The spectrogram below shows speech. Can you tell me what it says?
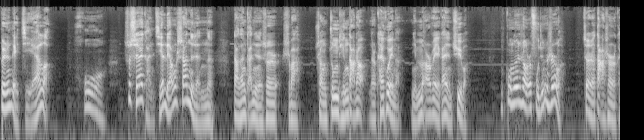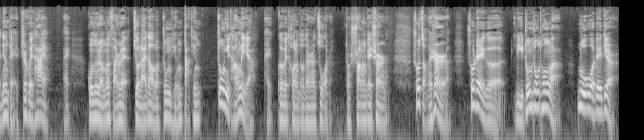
被人给劫了。嚯，说谁还敢劫梁山的人呢？那咱赶紧是是吧？上中庭大帐那儿开会呢，你们二位也赶紧去吧。公孙胜是副军师嘛，这是大事儿肯定得知会他呀。哎，公孙胜跟樊瑞就来到了中庭大厅，众议堂里啊，哎，各位头领都在那儿坐着，正商量这事儿呢。说怎么回事儿啊？说这个李忠、周通啊，路过这地儿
